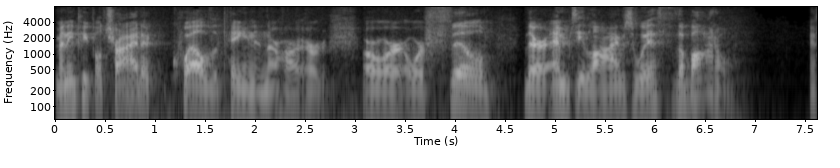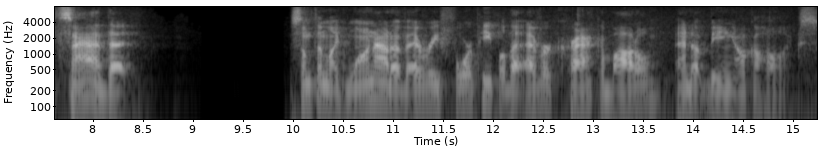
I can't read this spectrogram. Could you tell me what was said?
Many people try to quell the pain in their heart or, or, or fill their empty lives with the bottle. It's sad that something like one out of every four people that ever crack a bottle end up being alcoholics.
